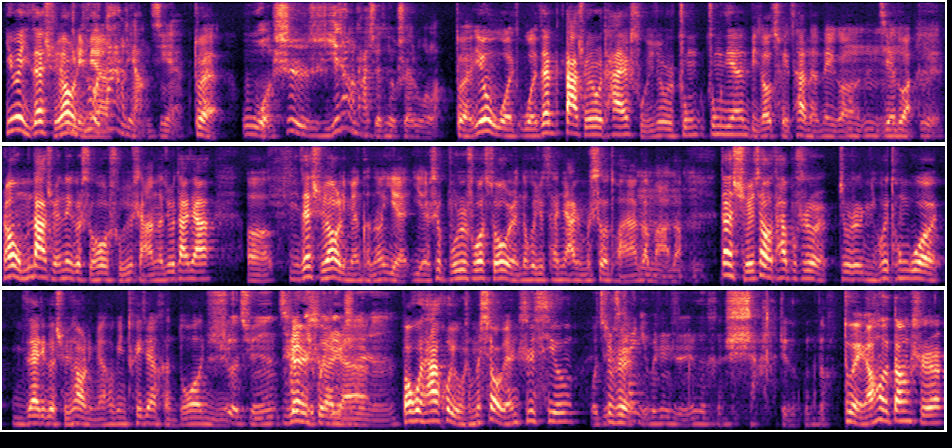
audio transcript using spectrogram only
因为你在学校里面，比我大两届，对。我是一上大学他就衰落了，对，因为我我在大学的时候他还属于就是中中间比较璀璨的那个阶段，对。然后我们大学那个时候属于啥呢？就是大家呃你在学校里面可能也也是不是说所有人都会去参加什么社团啊干嘛的，但学校它不是就是你会通过你在这个学校里面会给你推荐很多你社群认识的人，包括他会有什么校园之星，就是猜你会认识人这个很傻这个功能。对，然后当时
